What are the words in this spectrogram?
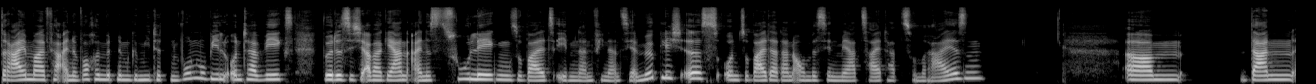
dreimal für eine Woche mit einem gemieteten Wohnmobil unterwegs, würde sich aber gern eines zulegen, sobald es eben dann finanziell möglich ist und sobald er dann auch ein bisschen mehr Zeit hat zum Reisen. Ähm, dann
